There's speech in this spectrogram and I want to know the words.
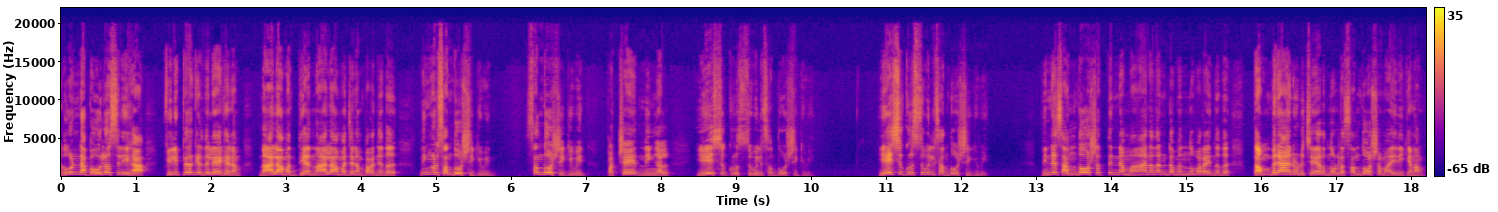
അതുകൊണ്ടാണ് പൗലോസ്ലീഹ ഫിലിപ്പിറക്കെഴുതി ലേഖനം നാലാം അധ്യായം നാലാം വചനം പറഞ്ഞത് നിങ്ങൾ സന്തോഷിക്കുവിൻ സന്തോഷിക്കുവിൻ. പക്ഷേ നിങ്ങൾ യേശു ക്രിസ്തുവിൽ സന്തോഷിക്കുവിൻ. യേശു ക്രിസ്തുവിൽ സന്തോഷിക്കുവിൻ. നിന്റെ സന്തോഷത്തിന്റെ മാനദണ്ഡം എന്ന് പറയുന്നത് തമ്പുരാനോട് ചേർന്നുള്ള സന്തോഷമായിരിക്കണം.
